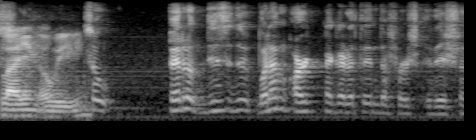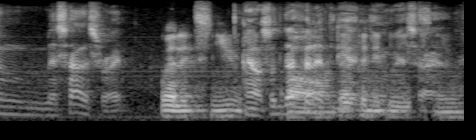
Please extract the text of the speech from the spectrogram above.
flying away? So, pero this is walang art na ganito in the first edition missiles, right? well, it's new. Yeah, so Oo, definitely a new definitely it's missile. new.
